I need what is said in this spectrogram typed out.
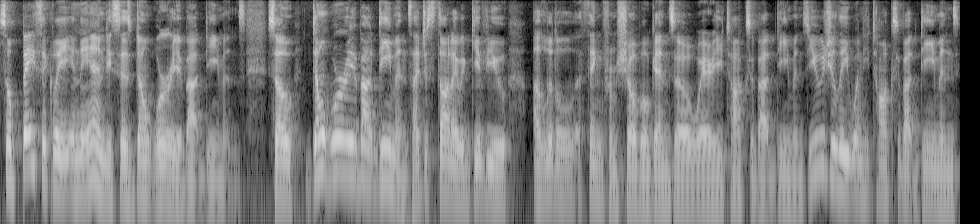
So basically, in the end, he says, don't worry about demons. So don't worry about demons. I just thought I would give you a little thing from Shobo Genzo where he talks about demons. Usually, when he talks about demons,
